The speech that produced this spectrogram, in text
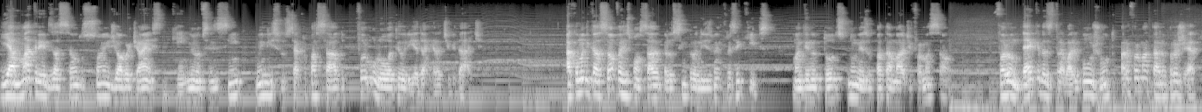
e a materialização do sonho de Albert Einstein, que em 1905, no início do século passado, formulou a teoria da relatividade. A comunicação foi responsável pelo sincronismo entre as equipes, mantendo todos no mesmo patamar de informação. Foram décadas de trabalho conjunto para formatar o projeto.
